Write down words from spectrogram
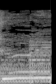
True.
